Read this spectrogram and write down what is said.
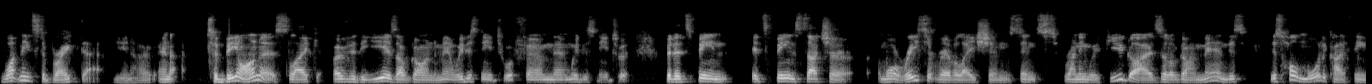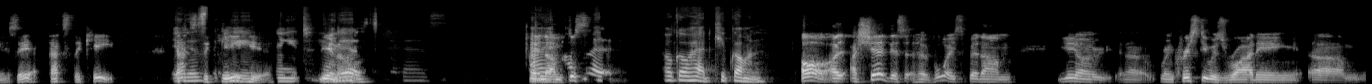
what needs to break that? You know, and to be honest, like over the years, I've gone, man, we just need to affirm them. We just need to, but it's been it's been such a, a more recent revelation since running with you guys that I've gone, man, this this whole Mordecai thing is there. That's the key. That's the, the key, key, here. Nate. You it know, is. And I, um, just oh, go ahead, keep going. Oh, I, I, shared this at her voice, but um, you know, uh, when Christy was writing um,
